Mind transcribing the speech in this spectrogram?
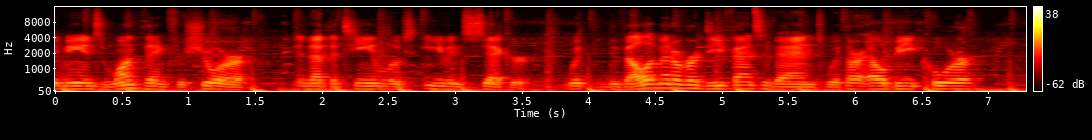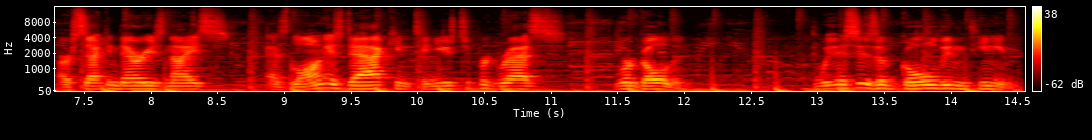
it means one thing for sure, and that the team looks even sicker. With the development of our defensive end, with our LB corps, our secondary is nice. As long as Dak continues to progress, we're golden. This is a golden team.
